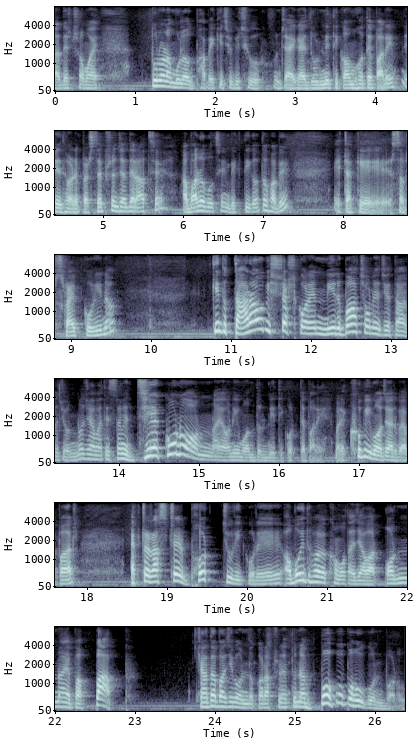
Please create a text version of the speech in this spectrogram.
তাদের সময় তুলনামূলকভাবে কিছু কিছু জায়গায় দুর্নীতি কম হতে পারে এই ধরনের পারসেপশন যাদের আছে, আবারও বলছেন ব্যক্তিগতভাবে এটাকে সাবস্ক্রাইব করি না। কিন্তু তারাও বিশ্বাস করেন নির্বাচনে জেতার জন্য জামায়াত ইসলামী যে কোনো অন্যায় অনিয়ম নীতি করতে পারে। মানে খুবই মজার ব্যাপার, একটা রাষ্ট্রের ভোট চুরি করে অবৈধভাবে ক্ষমতায় যাওয়ার অন্যায় বা পাপ, চাঁদাবাজি বা অন্য করাপশনের তুলনায় বহু বহু গুণ বড়।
